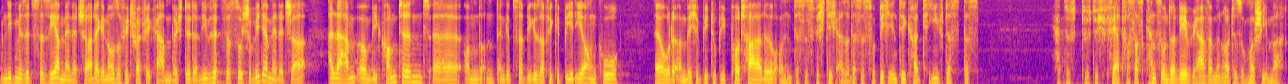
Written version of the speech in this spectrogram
neben mir sitzt der SEA-Manager, der genauso viel Traffic haben möchte. Daneben sitzt der Social-Media-Manager. Alle haben irgendwie Content äh, und, und dann gibt es da, wie gesagt, Wikipedia und Co äh, oder irgendwelche B2B-Portale und das ist wichtig. Also das ist wirklich integrativ, das, das ja, durchfährt fast das ganze Unternehmen, ja, wenn man heute Suchmaschinen macht,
